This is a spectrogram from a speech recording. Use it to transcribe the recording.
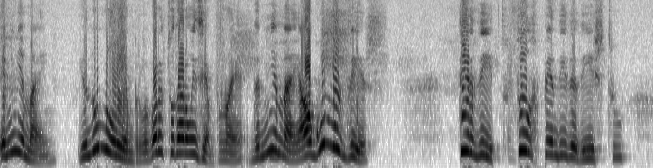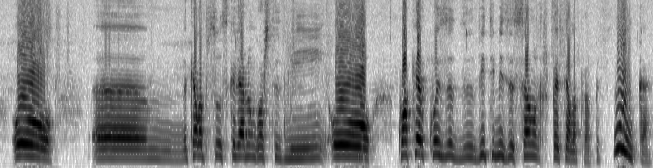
A minha mãe, eu não me lembro, agora estou a dar um exemplo, não é? Da minha mãe, alguma vez ter dito, estou arrependida disto, ou uh, aquela pessoa se calhar não gosta de mim, ou qualquer coisa de vitimização a respeito dela própria. Nunca.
